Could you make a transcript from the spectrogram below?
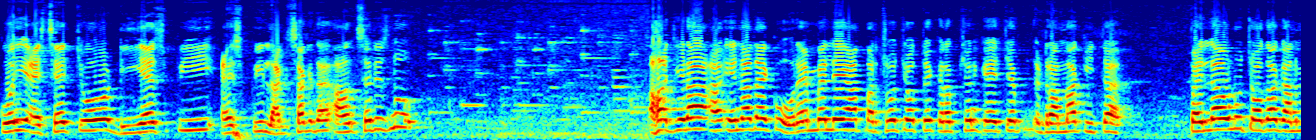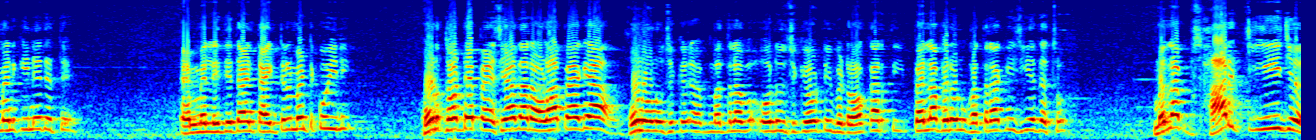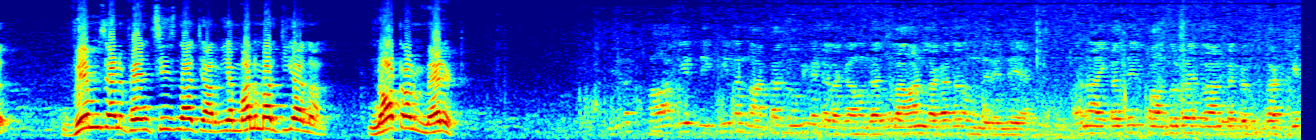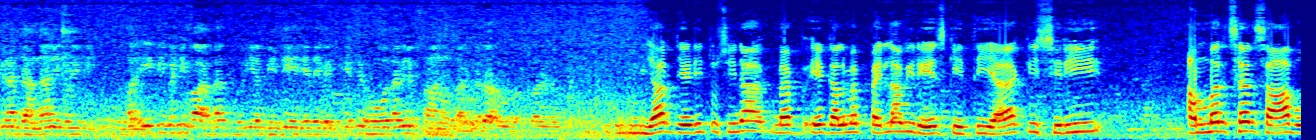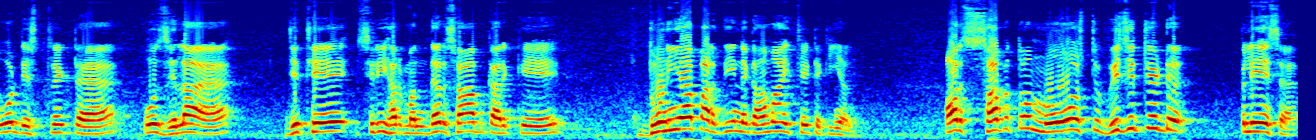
ਕੋਈ ਐਸਐਚਓ ਡੀਐਸਪੀ ਐਸਪੀ ਲੱਗ ਸਕਦਾ? ਆਨਸਰ ਇਜ਼ ਨੋ ਆ ਜਿਹੜਾ ਇਹਨਾਂ ਦਾ ਇੱਕ ਹੋਰ ਐਮਐਲਏ ਆ, ਪਰਸੋਂ ਚੌਥੇ ਕਰਪਸ਼ਨ ਕੇਸ 'ਚ ਡਰਾਮਾ ਕੀਤਾ। ਪਹਿਲਾਂ ਉਹਨੂੰ 14 ਗਨਮੈਨ ਕਿਹਨੇ ਦਿੱਤੇ? ਐਮਐਲਏ ਦੇ ਤਾਂ ਐਂਟਾਈਟਲਮੈਂਟ ਕੋਈ ਨਹੀਂ। ਹੁਣ ਤੁਹਾਡੇ ਪੈਸਿਆਂ ਦਾ ਰੌਲਾ ਪੈ ਗਿਆ, ਹੁਣ ਉਹਨੂੰ ਮਤਲਬ ਉਹਨੂੰ ਸਿਕਿਉਰਿਟੀ ਵਿਡਰਾਅ ਕਰਤੀ। ਪਹਿਲਾਂ ਫਿਰ ਉਹਨੂੰ ਖਤਰਾ ਕੀ ਸੀ ਇਹ ਦੱਸੋ? ਮਤਲਬ ਹਰ ਚੀਜ਼ ਵਿਮਸ ਐਂਡ ਫੈਂਸੀਜ਼ ਨਾਲ ਚੱਲ ਰਹੀ ਹੈ ਮਨ ਮਰਜ਼ੀਆਂ ਨਾਲ ਨਾਟ ਔਨ ਮੈਰਿਟ ਖਾ ਦੇਖੀ ਤਾਂ ਨਾਕਾ 24 ਘੰਟੇ ਲੱਗਾ ਹੁੰਦਾ, ਚਲਾਨ ਲਗਾਤਾਰ ਹੁੰਦੇ ਰਹਿੰਦੇ ਆ। ਹਨਾ, ਅੱਜ ਕੱਲ੍ਹ ਤੇ 500 ਰੁਪਏ ਚਲਾਨ ਕੱਟ ਕੇ ਬਿਨਾਂ ਜਾਂਦਾ ਨਹੀਂ ਕੋਈ ਵੀ। ਪਰ ਏਡੀ ਵੱਡੀ ਵਾਰਦਾਤ ਹੋਈ ਹੈ ਬਿਜ਼ੀ ਏਰੀਆ ਦੇ ਵਿੱਚ, ਕਿਸੇ ਹੋਰ ਦਾ ਵੀ ਨੁਕਸਾਨ ਹੋ ਸਕਦਾ। ਯਾਰ ਜਿਹੜੀ ਤੁਸੀਂ ਨਾ, ਮੈਂ ਇਹ ਗੱਲ ਮੈਂ ਪਹਿਲਾਂ ਵੀ ਰੇਜ਼ ਕੀਤੀ ਹੈ ਕਿ ਸ੍ਰੀ ਅੰਮ੍ਰਿਤਸਰ ਸਾਹਿਬ ਉਹ ਡਿਸਟ੍ਰਿਕਟ ਹੈ, ਉਹ ਜ਼ਿਲ੍ਹਾ ਹੈ, ਜਿੱਥੇ ਸ੍ਰੀ ਹਰਮੰਦਰ ਸਾਹਿਬ ਕਰਕੇ ਦੁਨੀਆ ਭਰ ਦੀ ਨਿਗਾਹਾਂ ਇੱਥੇ ਟਿਕੀਆਂ ਨੇ। ਔਰ ਸਭ ਤੋਂ ਮੋਸਟ ਵਿਜ਼ਿਟਡ ਪਲੇਸ ਹੈ।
